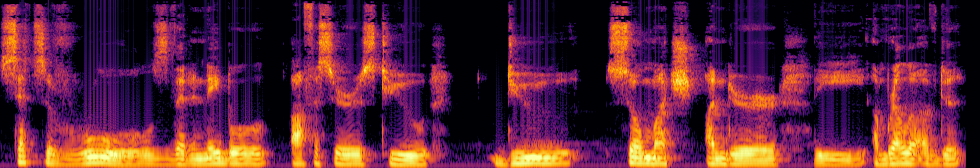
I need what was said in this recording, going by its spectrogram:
sets of rules that enable officers to do so much under the umbrella of di-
